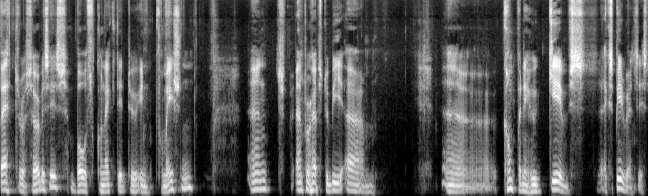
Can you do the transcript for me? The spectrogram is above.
better services, both connected to information and and perhaps to be um, a company who gives experiences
